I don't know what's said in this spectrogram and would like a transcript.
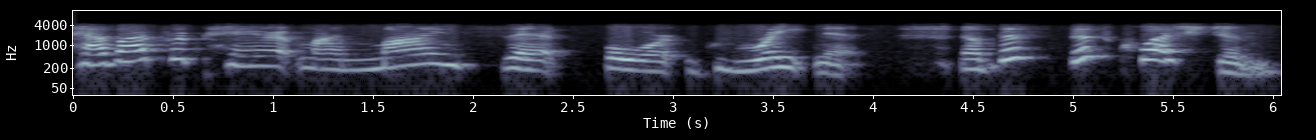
have I prepared my mindset for greatness? Now, this, this question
